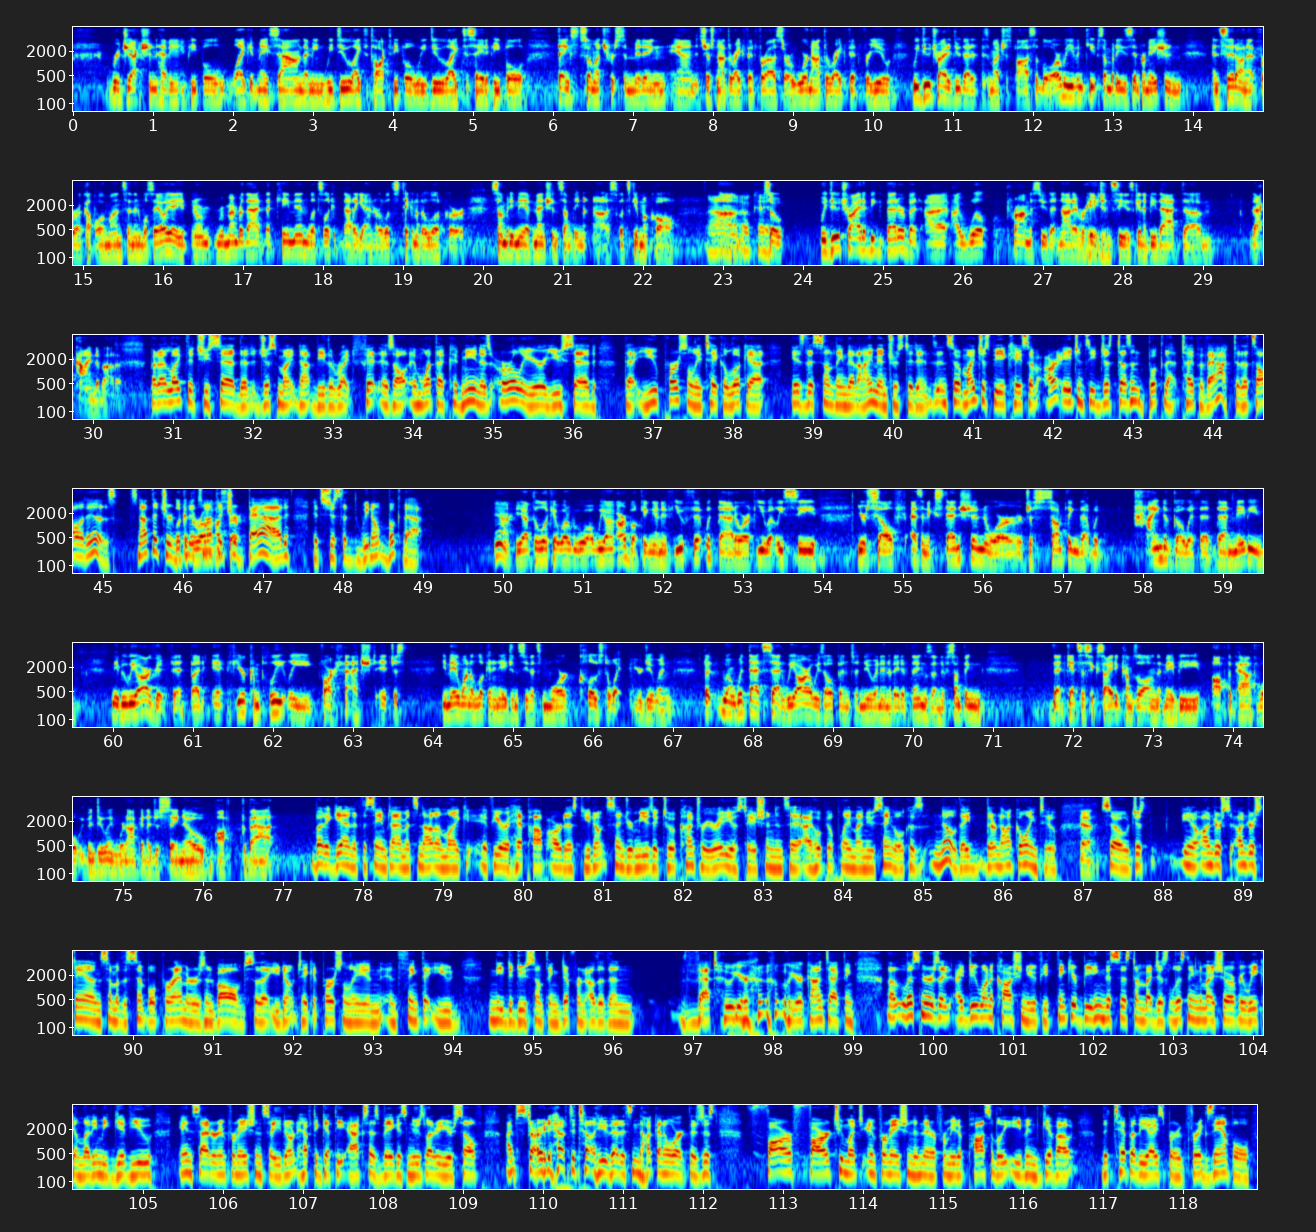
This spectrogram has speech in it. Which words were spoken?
rejection heavy people like it may sound. I mean, we do like to talk to people. We do like to say to people, thanks so much for submitting, and it's just not the right fit for us, or we're not the right fit for you. We do try to do that as much as possible, or we even keep somebody's information and sit on it for a couple of months, and then we'll say, oh, yeah, you know, remember that that came in? Let's look at that again, or let's take another look, or somebody may have mentioned something to us. Let's give them a call. Ah, um, okay. So we do try to be better, but I, I will promise you that not every agency is going to be that. Um, that kind about it. But I like that you said that it just might not be the right fit as all. And what that could mean is earlier you said that you personally take a look at is this something that I'm interested in? And so it might just be a case of our agency just doesn't book that type of act. That's all it is. It's not that you're. Look at it's the not that you're bad. It's just that we don't book that. Yeah, you have to look at what what we are booking, and if you fit with that, or if you at least see yourself as an extension or just something that would kind of go with it, then maybe maybe we are a good fit. But if you're completely far fetched, it just you may want to look at an agency that's more close to what you're doing. But well, with that said, we are always open to new and innovative things, and if something that gets us excited comes along that may be off the path of what we've been doing, we're not going to just say no off the bat. But again, at the same time, it's not unlike if you're a hip hop artist, you don't send your music to a country radio station and say, "I hope you'll play my new single," because no, they they're not going to. Yeah. So just you know under, understand some of the simple parameters involved so that you don't take it personally and, and think that you need to do something different other than vet who you're who you're contacting. Uh, listeners, I, I, do want to caution you if you think you're beating the system by just listening to my show every week and letting me give you insider information so you don't have to get the Access Vegas newsletter yourself. I'm sorry to have to tell you that it's not going to work. There's just far far too much information in there for me to possibly even give out the tip of the iceberg. For example,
